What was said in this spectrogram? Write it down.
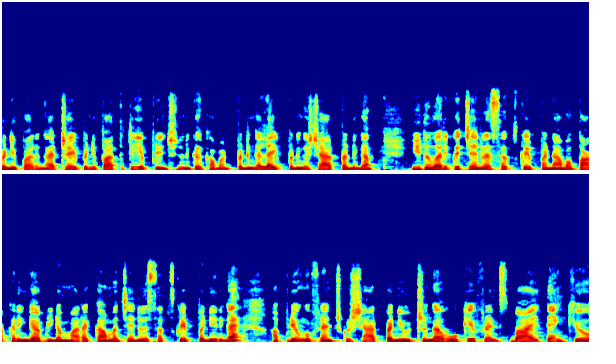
பண்ணி பாருங்கள் ட்ரை பண்ணி பார்த்துட்டு எப்படி இருந்துச்சுன்னு எனக்கு கமெண்ட் பண்ணுங்கள் லைக் பண்ணுங்கள் ஷேர் பண்ணுங்கள் இது வரைக்கும் சேனலை சப்ஸ்கிரைப் பண்ணாமல் பார்க்குறீங்க அப்படின்னா மறக்காமல் சேனலை சப்ஸ்கிரைப் பண்ணிடுங்க அப்படியே உங்கள் ஃப்ரெண்ட்ஸ் கூட ஷேர் பண்ணி விட்ருங்க ஓகே ஃப்ரெண்ட்ஸ் பாய் தேங்க்யூ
